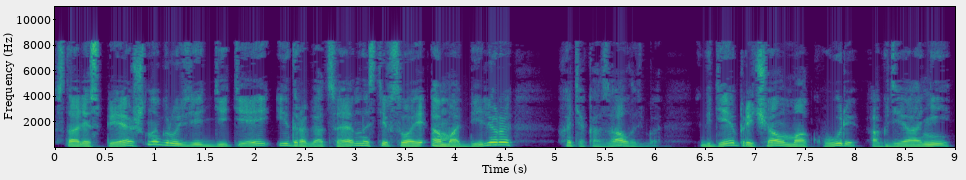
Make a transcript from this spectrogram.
стали спешно грузить детей и драгоценности в свои амобилеры, хотя казалось бы, где причал Макури, а где они?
